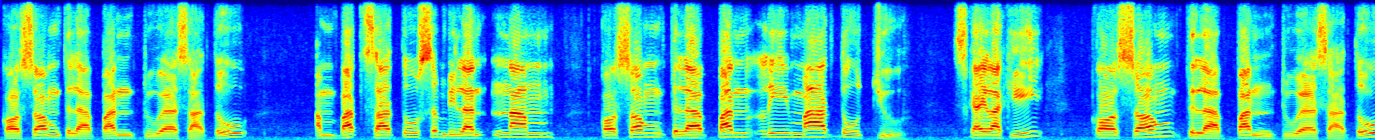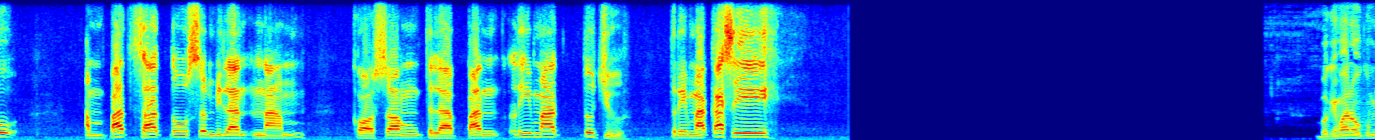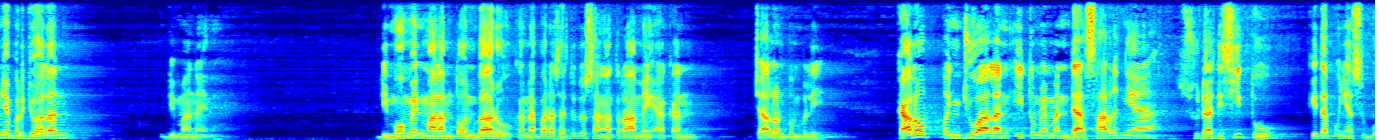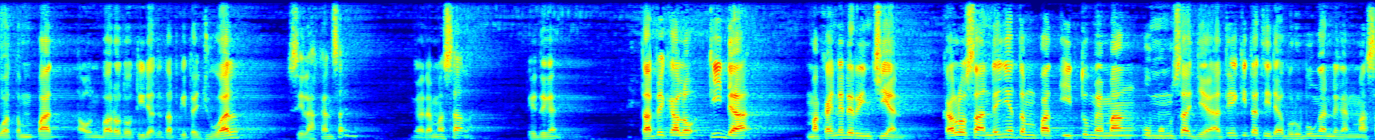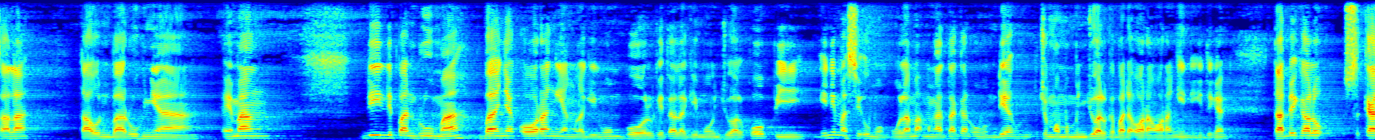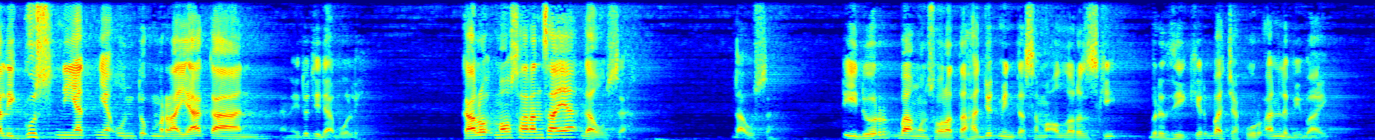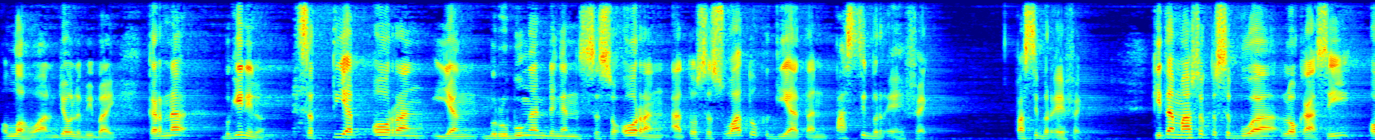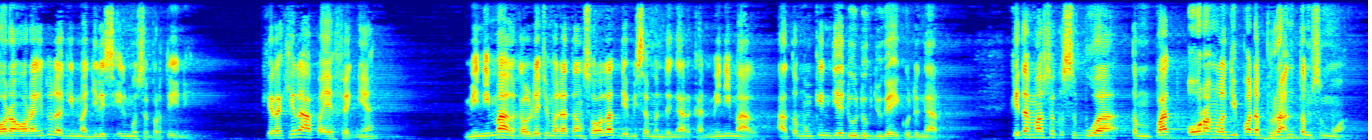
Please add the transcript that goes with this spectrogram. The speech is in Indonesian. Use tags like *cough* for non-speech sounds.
0821 4196 0857 Sekali lagi 0821 4196 0857 Terima kasih. Bagaimana hukumnya berjualan di mana ini? Di momen malam tahun baru karena pada saat itu sangat ramai akan calon pembeli. Kalau penjualan itu memang dasarnya sudah di situ, kita punya sebuah tempat tahun baru atau tidak tetap kita jual, silahkan saja, nggak ada masalah, gitu kan? Tapi kalau tidak, maka ini ada rincian. Kalau seandainya tempat itu memang umum saja, artinya kita tidak berhubungan dengan masalah tahun barunya, emang di depan rumah banyak orang yang lagi ngumpul, kita lagi mau jual kopi, ini masih umum. Ulama mengatakan umum, dia cuma mau menjual kepada orang-orang ini gitu kan. Tapi kalau sekaligus niatnya untuk merayakan, dan itu tidak boleh. Kalau mau saran saya, nggak usah. Nggak usah. Tidur, bangun sholat tahajud, minta sama Allah rezeki, berzikir, baca Quran lebih baik. Allah jauh lebih baik. Karena begini loh, setiap orang yang berhubungan dengan seseorang atau sesuatu kegiatan pasti berefek. Pasti berefek. Kita masuk ke sebuah lokasi, orang-orang itu lagi majelis ilmu seperti ini. Kira-kira apa efeknya? Minimal kalau dia cuma datang sholat dia bisa mendengarkan, minimal. Atau mungkin dia duduk juga ikut dengar. Kita masuk ke sebuah tempat, orang lagi pada berantem semua.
